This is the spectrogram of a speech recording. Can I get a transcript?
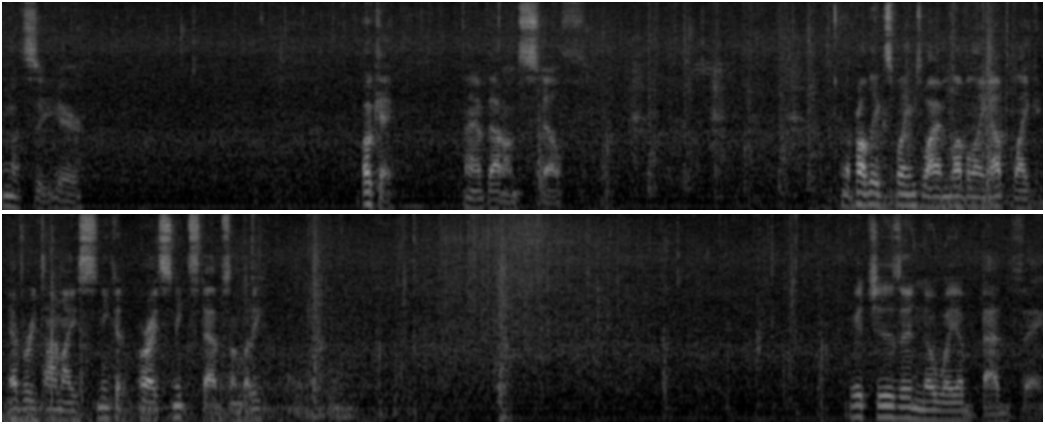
let's see here. Okay, I have that on stealth. That probably explains why I'm leveling up like every time I sneak it or I sneak stab somebody. Which is in no way a bad thing.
